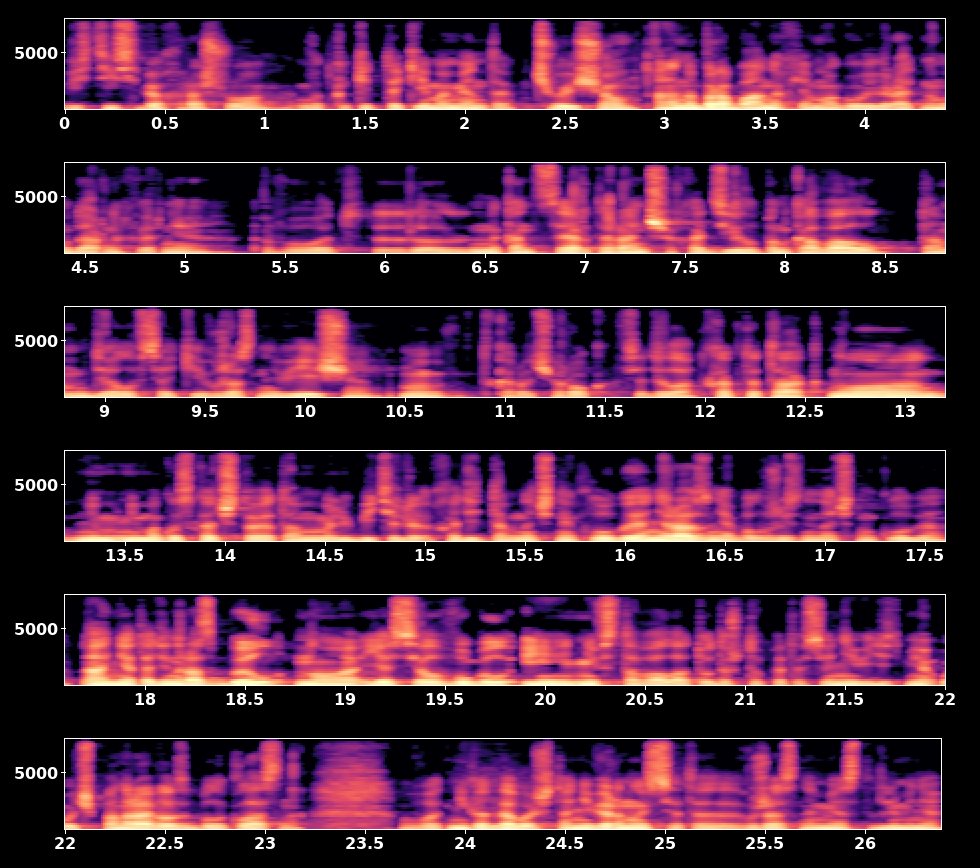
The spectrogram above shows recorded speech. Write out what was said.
вести себя хорошо, вот какие-то такие моменты. Что еще? А, на барабанах я могу играть, на ударных, вернее, вот. На концерты раньше ходил, панковал, там делал всякие ужасные вещи, ну, короче, рок, все дела. Как-то так, но не, не могу сказать, что я там любитель ходить там в ночные клубы, я ни разу не был в жизни в ночном клубе. А, нет, один раз был, но я сел в угол и не вставал оттуда, чтобы это все не видеть. Мне очень понравилось, было классно. Вот, никогда больше туда не вернусь, это ужасное место для меня.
